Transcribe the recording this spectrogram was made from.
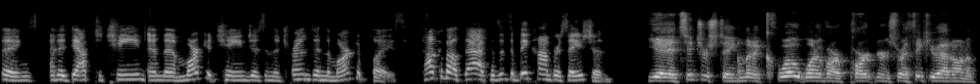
things and adapt to change and the market changes and the trends in the marketplace. Talk about that because it's a big conversation yeah, it's interesting. I'm going to quote one of our partners who I think you had on a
